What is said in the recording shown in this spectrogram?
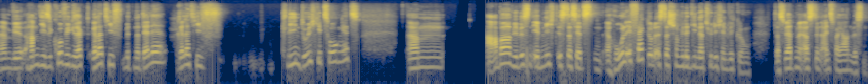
Ähm, wir haben diese Kurve, wie gesagt, relativ mit einer Delle relativ clean durchgezogen jetzt. Ähm, aber wir wissen eben nicht, ist das jetzt ein Erholeffekt oder ist das schon wieder die natürliche Entwicklung? Das werden wir erst in ein, zwei Jahren wissen.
